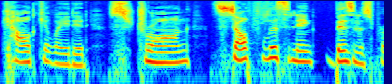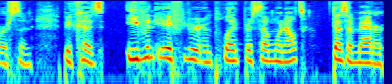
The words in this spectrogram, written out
calculated, strong, self listening business person because even if you're employed for someone else, doesn't matter.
